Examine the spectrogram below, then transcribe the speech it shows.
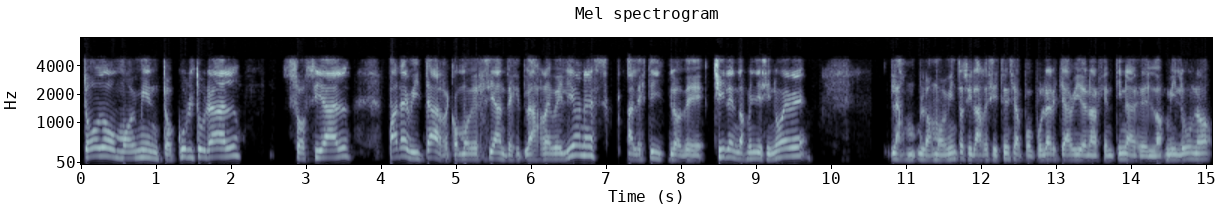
todo un movimiento cultural, social, para evitar, como decía antes, las rebeliones al estilo de Chile en 2019, los movimientos y la resistencia popular que ha habido en Argentina desde el 2001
